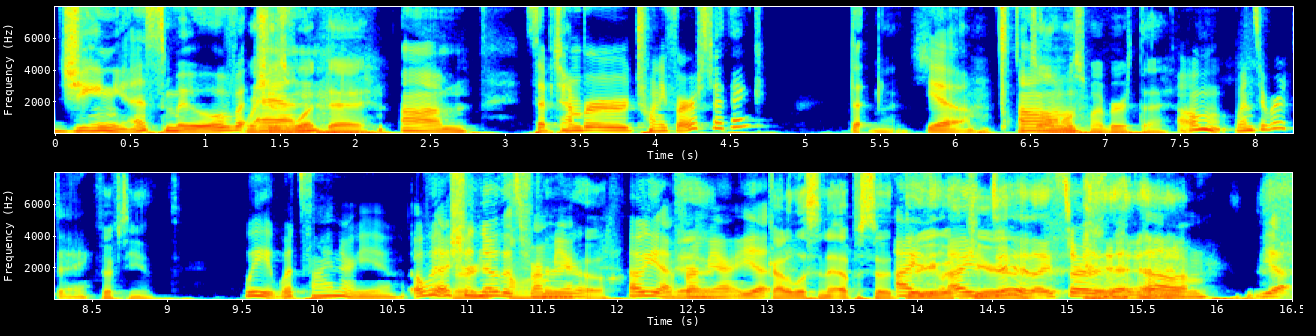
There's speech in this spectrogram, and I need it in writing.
genius move. Which and, is what day? Um, September 21st, I think. Nice. Yeah. It's um, almost my birthday. Oh, when's your birthday? 15th. Wait, what sign are you? Oh, I should know this from you. go. Oh yeah, from Yeah. your yeah. Got to listen to episode I, three with I Kira. did. I started it. Um, yeah.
